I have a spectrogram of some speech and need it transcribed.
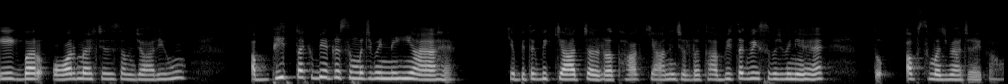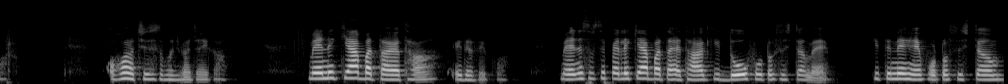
एक बार और मैं अच्छे से समझा रही हूँ। अभी तक भी अगर समझ में नहीं आया है कि अभी तक भी क्या चल रहा था, क्या नहीं चल रहा था, अभी तक भी समझ में नहीं आया है तो अब समझ में आ जाएगा और। और अच्छे से समझ में आ जाएगा। मैंने क्या बताया था? इधर देखो। मैंने सबसे पहले क्या बताया था कि दो फ़ोटो सिस्टम है। कितने हैं फ़ोटो सिस्टम?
